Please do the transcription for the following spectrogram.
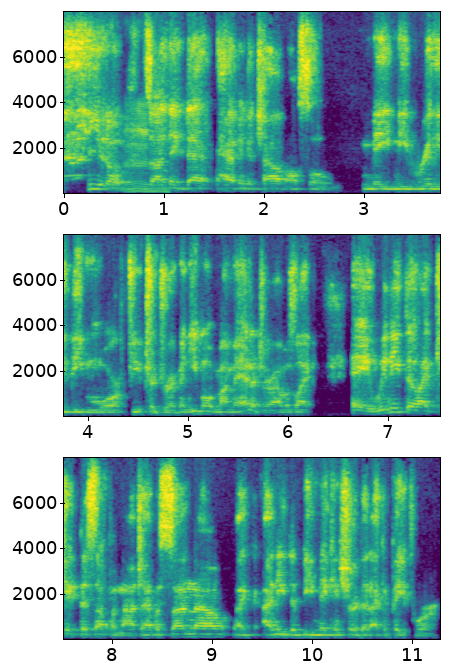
you know, mm-hmm. so I think that having a child also made me really be more future driven. Even with my manager, I was like, hey, we need to like kick this up a notch. I have a son now. Like I need to be making sure that I can pay for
